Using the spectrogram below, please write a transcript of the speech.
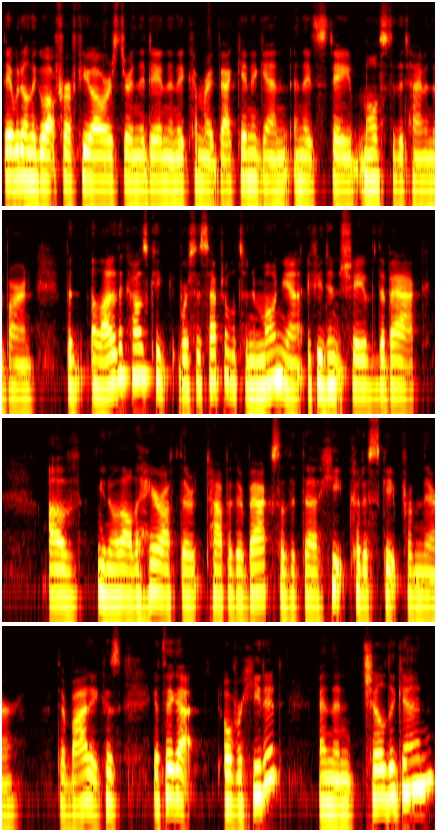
they would only go out for a few hours during the day, and then they'd come right back in again, and they'd stay most of the time in the barn. But a lot of the cows could, were susceptible to pneumonia if you didn't shave the back of you know all the hair off the top of their back so that the heat could escape from their their body because if they got overheated and then chilled again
